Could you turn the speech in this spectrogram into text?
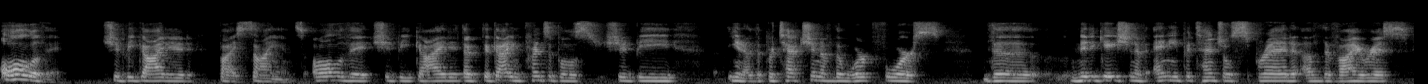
All of it should be guided by science. All of it should be guided. The, the guiding principles should be, you know, the protection of the workforce, the mitigation of any potential spread of the virus,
